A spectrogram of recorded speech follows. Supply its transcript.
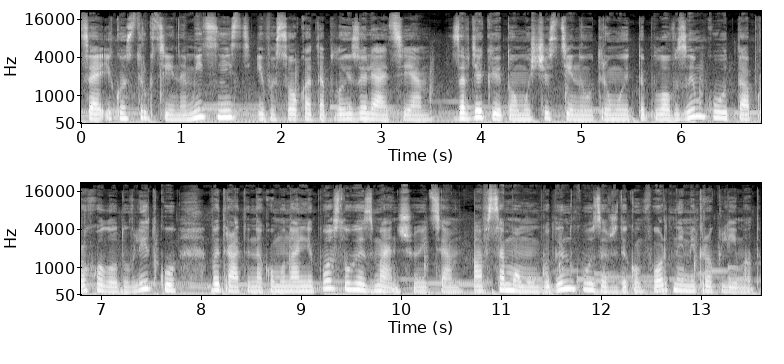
це і конструкційна міцність, і висока теплоізоляція. Завдяки тому, що стіни утримують тепло взимку та прохолоду влітку, витрати на комунальні послуги зменшуються. А в самому будинку завжди комфортний мікроклімат.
